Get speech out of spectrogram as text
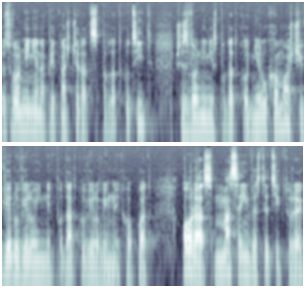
zwolnienie na 15 lat z podatku CIT, czy zwolnienie z podatku od nieruchomości, wielu, wielu innych podatków, wielu innych opłat oraz masę inwestycji, które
